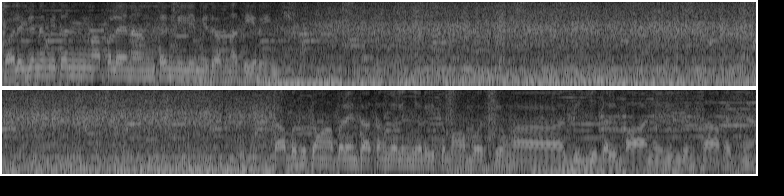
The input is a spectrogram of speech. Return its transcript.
Bale, ginamitan nga pala ng 10mm na T-range. Tapos ito nga pala yung tatanggalin nyo rito mga boss, yung ah, digital panel, yung socket niya.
